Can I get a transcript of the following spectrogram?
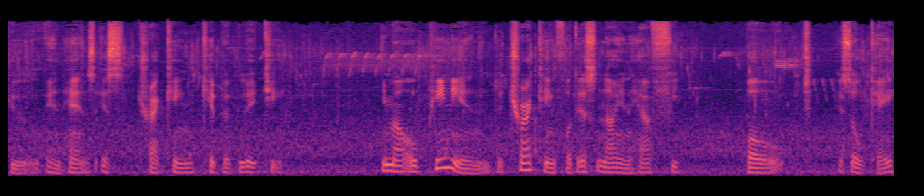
to enhance its tracking capability. In my opinion, the tracking for this 9.5 feet boat is okay.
